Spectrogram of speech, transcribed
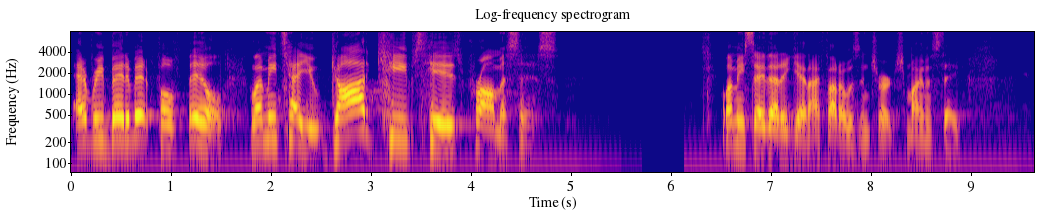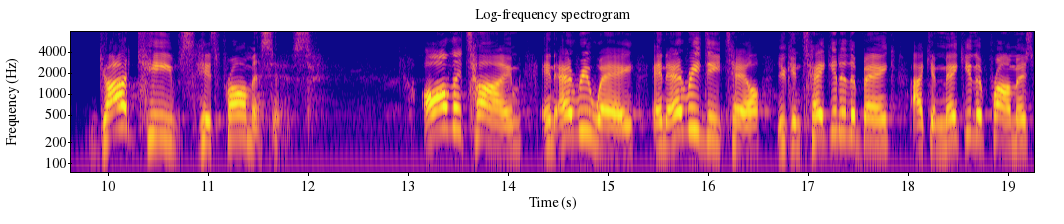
every bit of it fulfilled. Let me tell you, God keeps his promises. Let me say that again. I thought I was in church. My mistake. God keeps his promises all the time, in every way, in every detail. You can take it to the bank. I can make you the promise.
